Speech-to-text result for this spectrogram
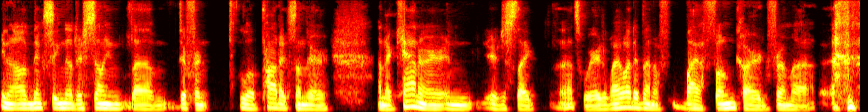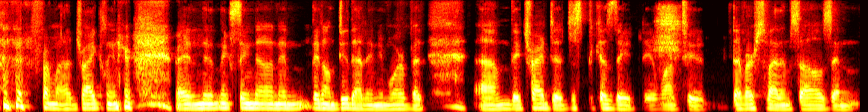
you know, next thing you know, they're selling um, different little products on their on their counter, and you're just like, oh, that's weird. Why would I buy a, buy a phone card from a from a dry cleaner, right? And the next thing you know, and then they don't do that anymore. But um, they tried to just because they they want to diversify themselves and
